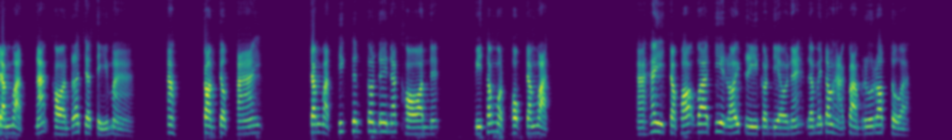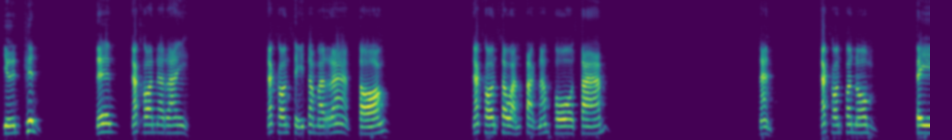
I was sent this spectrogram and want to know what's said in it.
จังหวัดนครราชสีมาอะก่อนจบท้าย จังหวัดที่ขึ้นต้นด้วยนครเนี่ย มีทั้งหมดหกจังหวัดให้เฉพาะว่าที่ร้อยตรีคนเดียวนะ แล้วไม่ต้องหาความรู้รอบตัว ยืนขึ้นหนึ่งนครอะไร นครศรีธรรมราชสองนครสวรรค์ปากน้ำโพสามนั่น นครพนมสี่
